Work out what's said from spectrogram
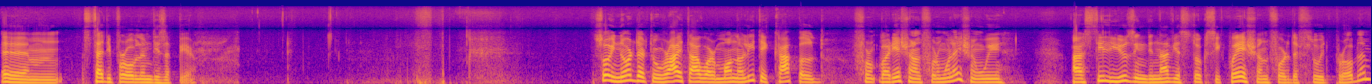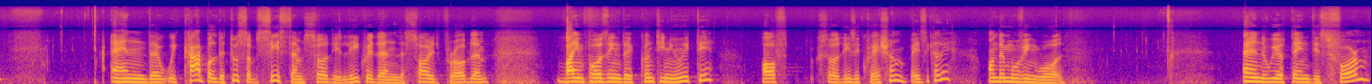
um, steady problem disappear. So in order to write our monolithic coupled variational formulation, we are still using the Navier-Stokes equation for the fluid problem. And uh, we couple the two subsystems, so the liquid and the solid problem, by imposing the continuity of so this equation, basically, on the moving wall. And we obtain this form,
